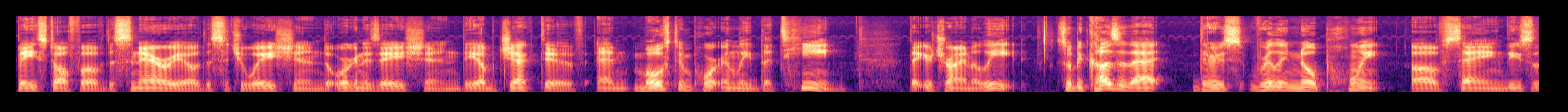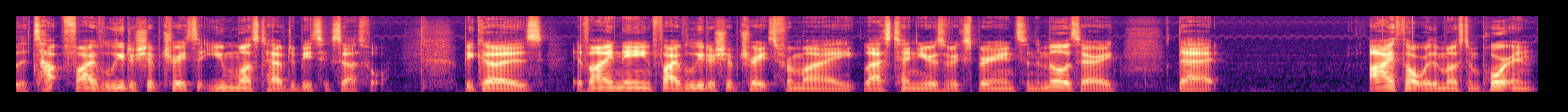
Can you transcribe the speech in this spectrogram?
based off of the scenario, the situation, the organization, the objective, and most importantly, the team that you're trying to lead. So, because of that, there's really no point of saying these are the top five leadership traits that you must have to be successful. Because if I name five leadership traits from my last 10 years of experience in the military that I thought were the most important,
